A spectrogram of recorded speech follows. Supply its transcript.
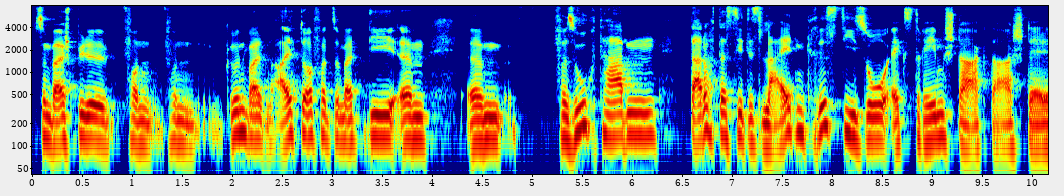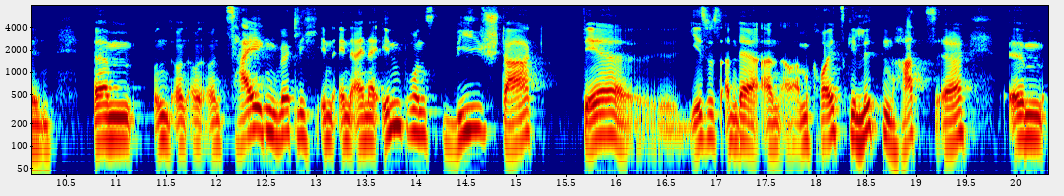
zum Beispiel von, von Grünwald und Altdorfer zum Beispiel, die ähm, ähm, versucht haben, dadurch, dass sie das Leiden Christi so extrem stark darstellen ähm, und, und, und zeigen wirklich in, in einer Inbrunst, wie stark der Jesus an der, an, am Kreuz gelitten hat, ja, ähm,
